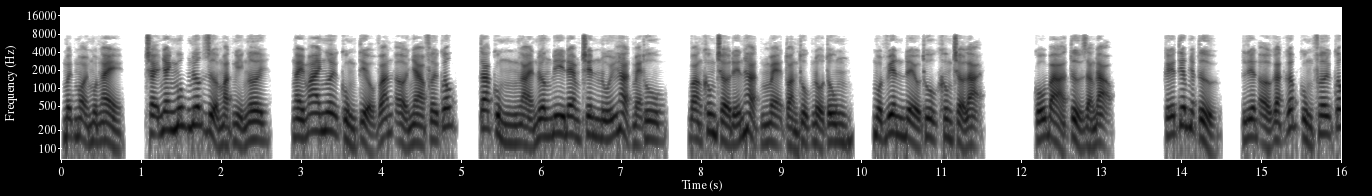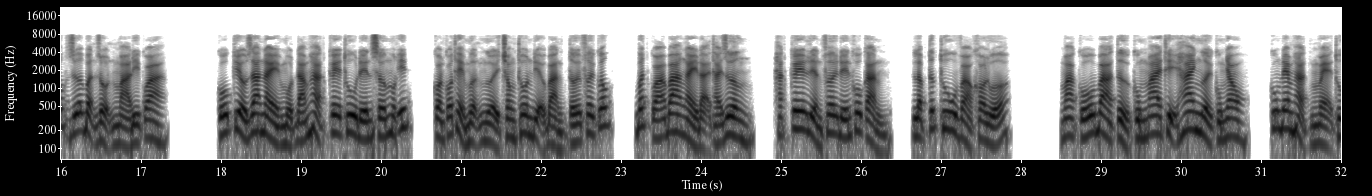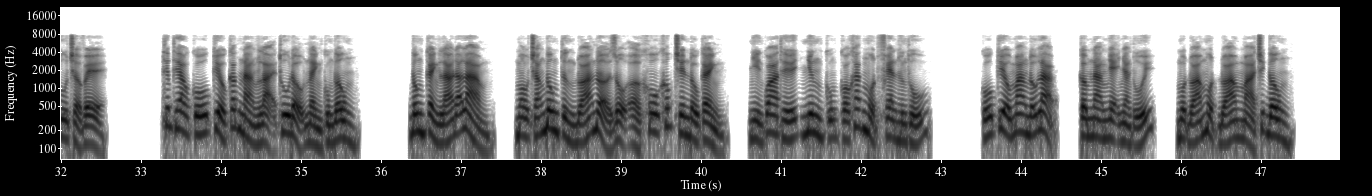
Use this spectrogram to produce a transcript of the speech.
Mệt mỏi một ngày, chạy nhanh múc nước rửa mặt nghỉ ngơi, ngày mai ngươi cùng tiểu vãn ở nhà phơi cốc, ta cùng ngài nương đi đem trên núi hạt mẹ thu, bằng không chờ đến hạt mẹ toàn thuộc nổ tung, một viên đều thu không trở lại. Cố bà tử giảng đạo. Kế tiếp nhật tử, liền ở gặt gấp cùng phơi cốc giữa bận rộn mà đi qua. Cố Kiều ra này một đám hạt kê thu đến sớm một ít, còn có thể mượn người trong thôn địa bàn tới phơi cốc, bất quá ba ngày đại thái dương, hạt kê liền phơi đến khô cằn, lập tức thu vào kho lúa. Mà cố bà tử cùng Mai Thị hai người cùng nhau, cũng đem hạt mẹ thu trở về. Tiếp theo cố Kiều các nàng lại thu đậu nành cùng đông. Đông cảnh lá đã làm, màu trắng đông từng đóa nở rộ ở khô khốc trên đầu cảnh, nhìn qua thế nhưng cũng có khác một phen hứng thú. Cố Kiều mang đấu lạc, cầm nàng nhẹ nhàng túi, một đóa một đóa mà trích đông.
